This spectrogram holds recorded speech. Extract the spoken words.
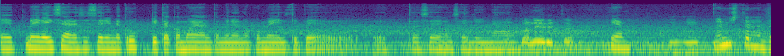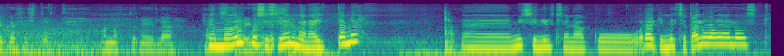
et meile iseenesest selline gruppidega majandamine nagu meeldib, et see on selline. planeeritav. jah mm -hmm.. no mis te nendega siis teete, annate neile? no me alguses lähme näitame, mis siin üldse nagu, räägime üldse taluajaloost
